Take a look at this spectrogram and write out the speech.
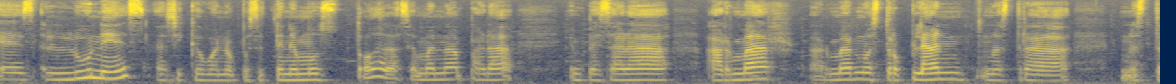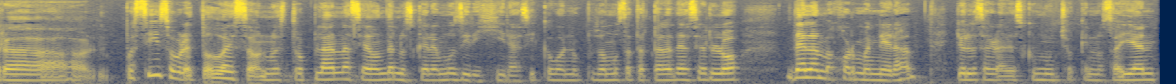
es lunes, así que bueno, pues tenemos toda la semana para empezar a armar, armar nuestro plan, nuestra nuestra, pues sí, sobre todo eso, nuestro plan hacia dónde nos queremos dirigir. Así que bueno, pues vamos a tratar de hacerlo de la mejor manera. Yo les agradezco mucho que nos hayan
